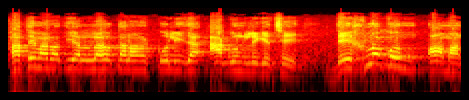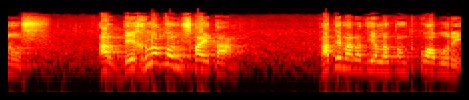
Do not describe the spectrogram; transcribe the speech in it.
ফাতেমা রাদি আল্লাহ তালার কলিজা আগুন লেগেছে। দেখল কোন অমানুষ আর দেখল কোন শয়তান? ফাতেমা রাদি আল্লাহ কবরে।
